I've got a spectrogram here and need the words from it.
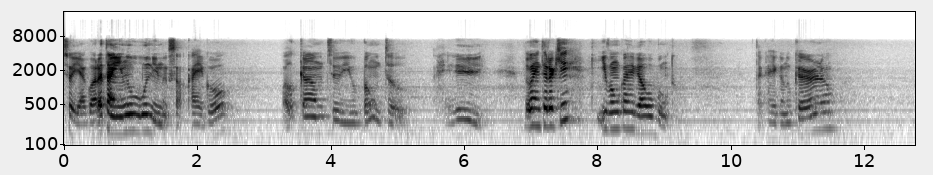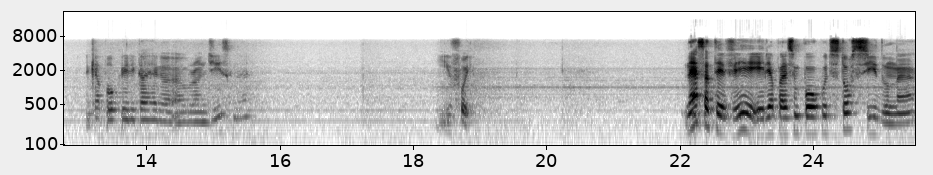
Isso aí, agora tá indo o Linux, ó. Carregou. Welcome to Ubuntu. Hey. Dou enter aqui e vamos carregar o Ubuntu. Tá carregando o kernel. Daqui a pouco ele carrega o run disk, né? E foi. Nessa TV ele aparece um pouco distorcido, né?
